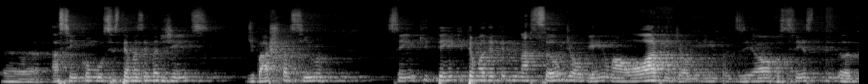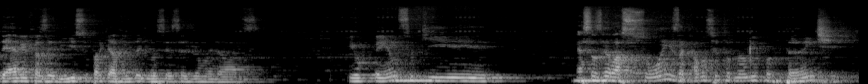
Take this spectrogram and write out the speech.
eh, assim como sistemas emergentes, de baixo para cima, sem que tenha que ter uma determinação de alguém, uma ordem de alguém para dizer, ó, oh, vocês eh, devem fazer isso para que a vida de vocês sejam melhores. Eu penso que essas relações acabam se tornando importantes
